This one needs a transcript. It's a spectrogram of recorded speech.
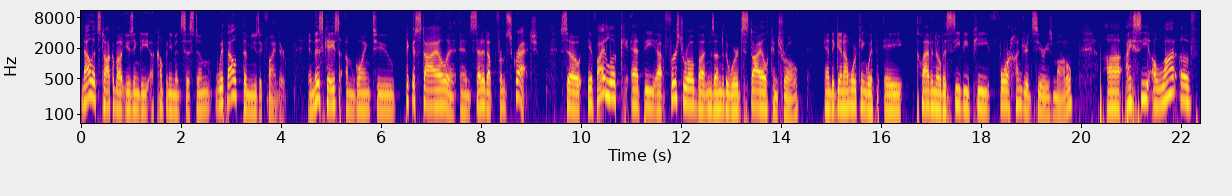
Now let's talk about using the accompaniment system without the music finder. In this case, I'm going to pick a style and set it up from scratch. So if I look at the uh, first row of buttons under the word style control, and again, I'm working with a Clavinova CVP 400 series model, uh, I see a lot of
